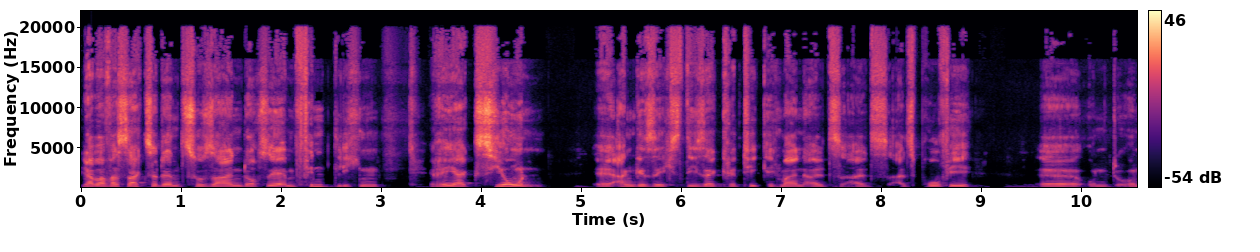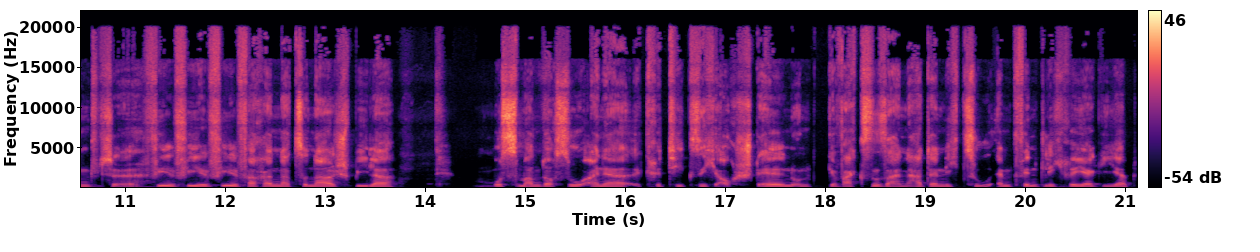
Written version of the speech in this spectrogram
Ja, aber was sagst du denn zu seinen doch sehr empfindlichen Reaktionen äh, angesichts dieser Kritik? Ich meine, als, als, als Profi äh, und, und äh, viel, viel, vielfacher Nationalspieler muss man doch so einer Kritik sich auch stellen und gewachsen sein. Hat er nicht zu empfindlich reagiert?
